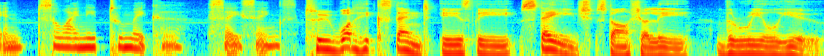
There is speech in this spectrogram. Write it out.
and so I need to make her say things. To what extent is the stage Starsha Lee the real you?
